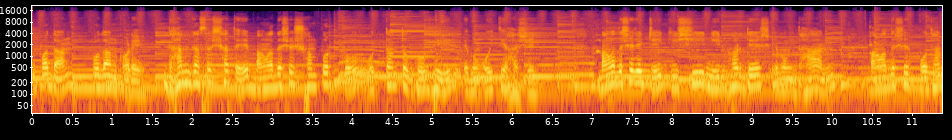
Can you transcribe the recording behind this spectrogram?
উপাদান প্রদান করে। ধান গাছের সাথে বাংলাদেশের সম্পর্ক অত্যন্ত গভীর এবং ঐতিহাসিক। বাংলাদেশের একটি কৃষি নির্ভর দেশ এবং ধান বাংলাদেশের প্রধান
